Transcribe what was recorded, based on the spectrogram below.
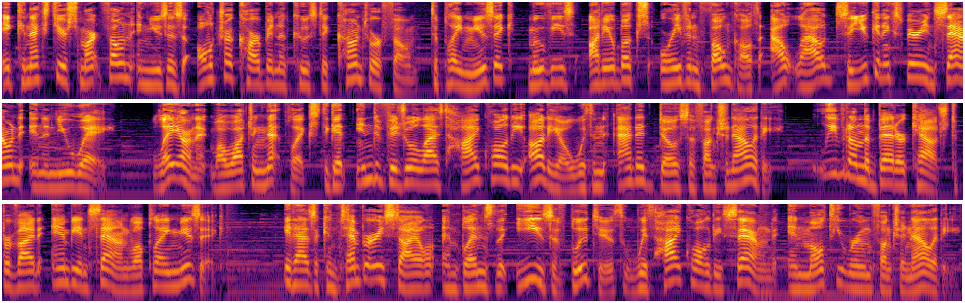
It connects to your smartphone and uses ultra carbon acoustic contour foam to play music, movies, audiobooks, or even phone calls out loud so you can experience sound in a new way. Lay on it while watching Netflix to get individualized high quality audio with an added dose of functionality. Leave it on the bed or couch to provide ambient sound while playing music. It has a contemporary style and blends the ease of Bluetooth with high quality sound and multi room functionality.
